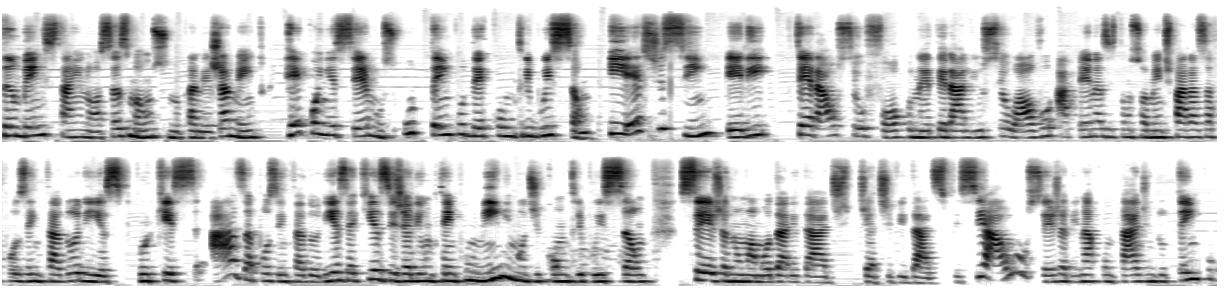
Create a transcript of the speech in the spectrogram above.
também está em nossas mãos, no planejamento, reconhecermos o tempo de contribuição. E este sim, ele terá o seu foco, né, terá ali o seu alvo apenas e tão somente para as aposentadorias, porque as aposentadorias é que exige ali um tempo mínimo de contribuição, seja numa modalidade de atividade especial, ou seja, ali na contagem do tempo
